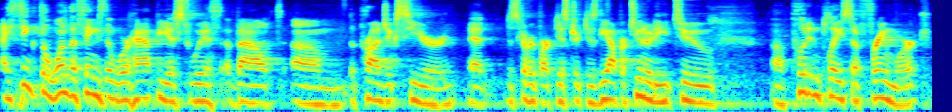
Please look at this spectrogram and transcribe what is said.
I think the one of the things that we're happiest with about um, the projects here at Discovery Park District is the opportunity to uh, put in place a framework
